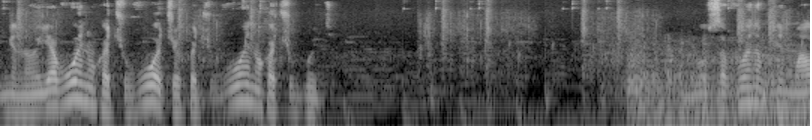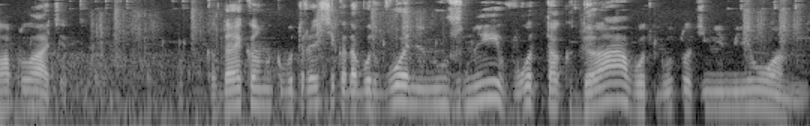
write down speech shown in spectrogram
Не, ну я воину хочу, вот что хочу, воину хочу быть. Ну, за воина, блин, мало платит. Когда экономика будет расти, когда будут воины нужны, вот тогда вот будут платить мне миллионы.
